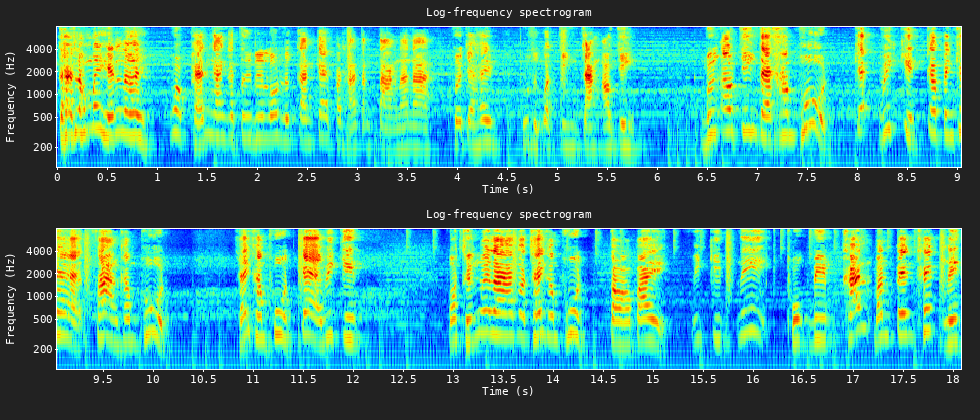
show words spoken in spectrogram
แต่เราไม่เห็นเลยว่าแผนงานกระตือรือร้นหรือการแก้ปัญหาต่าง ๆ นานาเพื่อจะให้รู้สึกว่าจริงจังเอาจริง มึงเอาจริงแต่คำพูด แก้วิกฤตก็เป็นแค่สร้างคำพูด ใช้คำพูดแก้วิกฤต พอถึงเวลาก็ใช้คำพูดต่อไป วิกฤตนี้ถูกบีบคั้นมันเป็นเทคนิค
